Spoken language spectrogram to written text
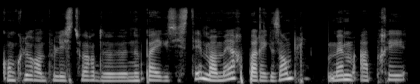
conclure un peu l'histoire de ne pas exister, ma mère, par exemple, même après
